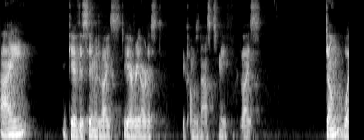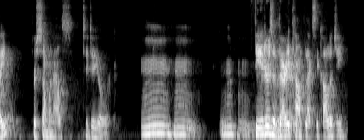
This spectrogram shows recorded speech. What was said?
I give the same advice to every artist who comes and asks me for advice. Don't wait for someone else to do your work. Mm-hmm. Mm-hmm. Theater is a very complex ecology.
